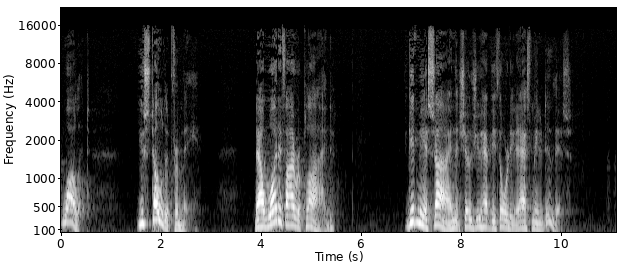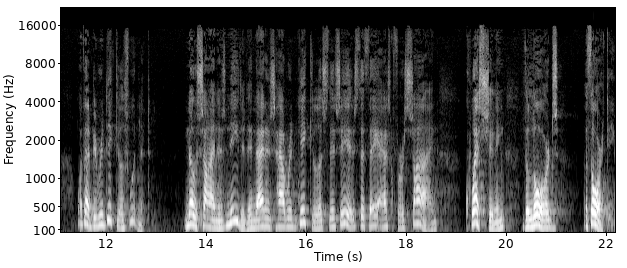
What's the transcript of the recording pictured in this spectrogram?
wallet. You stole it from me. Now, what if I replied, Give me a sign that shows you have the authority to ask me to do this? Well, that'd be ridiculous, wouldn't it? No sign is needed, and that is how ridiculous this is that they ask for a sign questioning the Lord's authority.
